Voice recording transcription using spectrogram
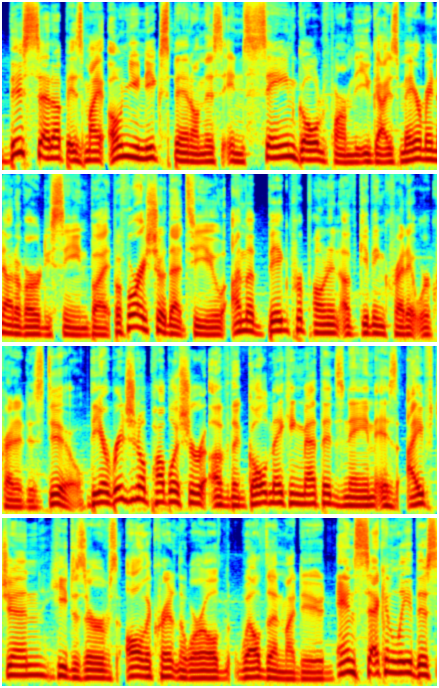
This setup is my own unique spin on this insane gold farm that you guys may or may not have already seen, but before I show that to you, I'm a big proponent of giving credit where credit is due. The original publisher of the gold making method's name is Eifjien. He deserves all the credit in the world. Well done, my dude. And secondly, this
